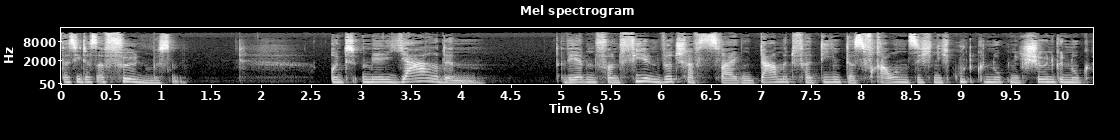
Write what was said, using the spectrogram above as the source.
dass sie das erfüllen müssen. Und Milliarden werden von vielen Wirtschaftszweigen damit verdient, dass Frauen sich nicht gut genug, nicht schön genug,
